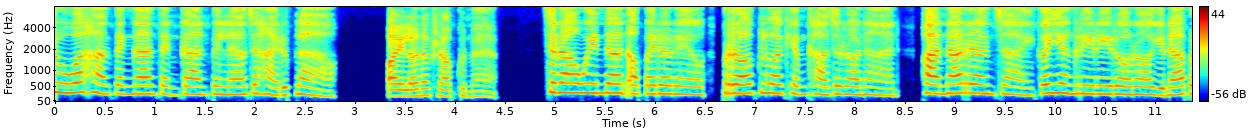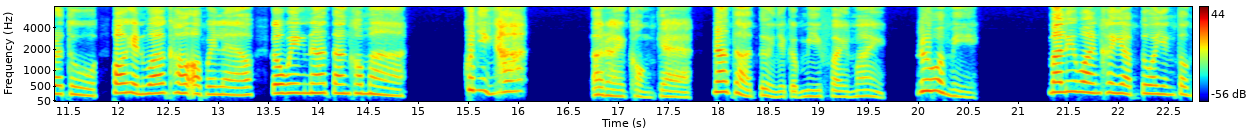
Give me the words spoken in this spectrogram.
รู้ว่าหากแต่งงานแต่งการไปแล้วจะหายหรือเปล่า ไปแล้วนะครับคุณแม่สราวินเดินออกไปเร็วๆ เพราะกลัวเข็มขาวจะรอนาน ผ่านหน้าเริงใจก็ยังรีรีรอรออยู่หน้าประตู พอเห็นว่าเขาออกไปแล้ว ก็วิ่งหน้าตั้งเข้ามา คุณหญิงคะ อะไรของแก หน้าตาตื่นอย่างกับมีไฟไหม้หรือว่ามี มาริวันขยับตัวอย่างตก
